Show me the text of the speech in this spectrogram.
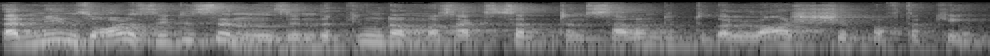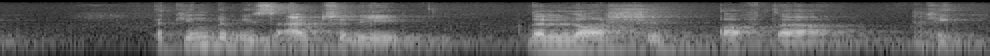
That means all citizens in the kingdom must accept and surrender to the lordship of the king. The kingdom is actually the lordship of the king.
